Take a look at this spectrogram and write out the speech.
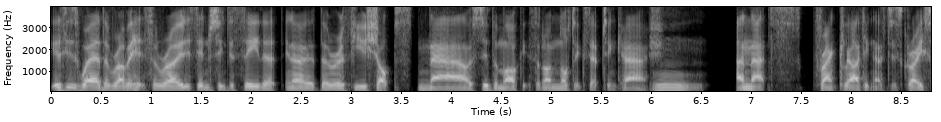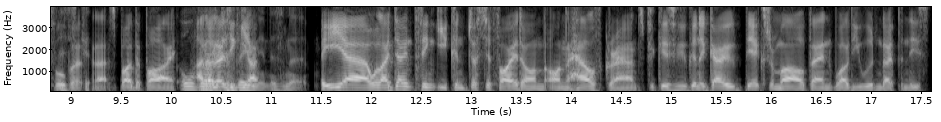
this is where the rubber hits the road. It's interesting to see that you know there are a few shops now, supermarkets that are not accepting cash, mm. and that's frankly, I think that's disgraceful. It's, but that's by the by. All very convenient, isn't it? Yeah. Well, I don't think you can justify it on on health grounds because if you're going to go the extra mile, then well, you wouldn't open these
